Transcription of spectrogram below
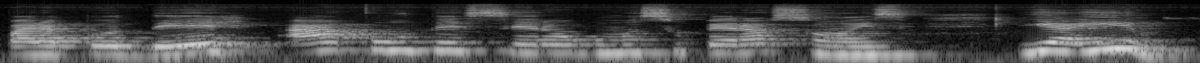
para poder acontecer algumas superações. E aí,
